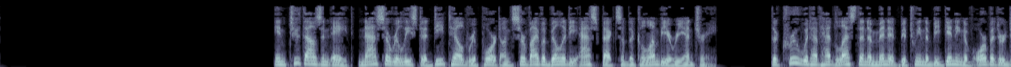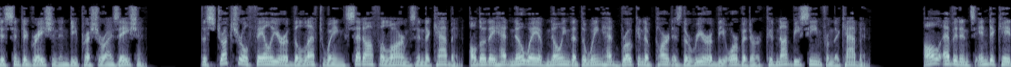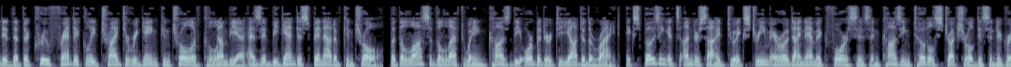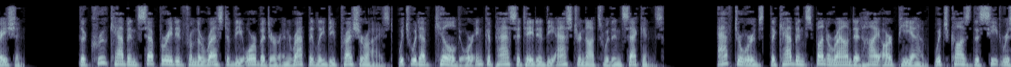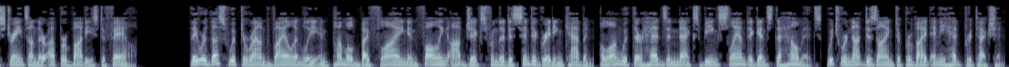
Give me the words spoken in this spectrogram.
In 2008, NASA released a detailed report on survivability aspects of the Columbia reentry. The crew would have had less than a minute between the beginning of orbiter disintegration and depressurization. The structural failure of the left wing set off alarms in the cabin, although they had no way of knowing that the wing had broken apart as the rear of the orbiter could not be seen from the cabin. All evidence indicated that the crew frantically tried to regain control of Columbia as it began to spin out of control, but the loss of the left wing caused the orbiter to yaw to the right, exposing its underside to extreme aerodynamic forces and causing total structural disintegration. The crew cabin separated from the rest of the orbiter and rapidly depressurized, which would have killed or incapacitated the astronauts within seconds. Afterwards, the cabin spun around at high RPM, which caused the seat restraints on their upper bodies to fail. They were thus whipped around violently and pummeled by flying and falling objects from the disintegrating cabin, along with their heads and necks being slammed against the helmets, which were not designed to provide any head protection.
